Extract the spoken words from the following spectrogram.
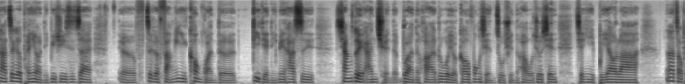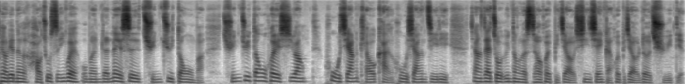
那这个朋友你必须是在呃这个防疫控管的地点里面，它是相对安全的。不然的话，如果有高风险族群的话，我就先建议不要啦。那找朋友练的好处是因为我们人类是群居动物嘛，群居动物会希望互相调侃、互相激励，这样在做运动的时候会比较有新鲜感，会比较有乐趣一点。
